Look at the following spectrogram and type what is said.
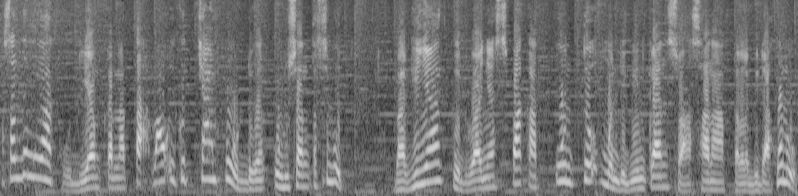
Asanti mengaku diam karena tak mau ikut campur dengan urusan tersebut. Baginya, keduanya sepakat untuk mendinginkan suasana terlebih dahulu.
